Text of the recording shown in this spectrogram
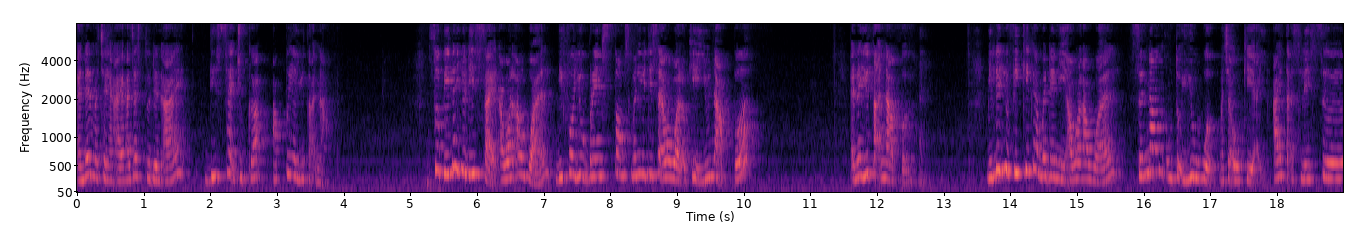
And then macam yang I ajar student I, decide juga apa yang you tak nak. So bila you decide awal-awal, before you brainstorm sebenarnya you decide awal-awal, okay you nak apa? And then you tak nak apa? Bila you fikirkan benda ni awal-awal, senang untuk you work. Macam okay, I, I tak selesa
